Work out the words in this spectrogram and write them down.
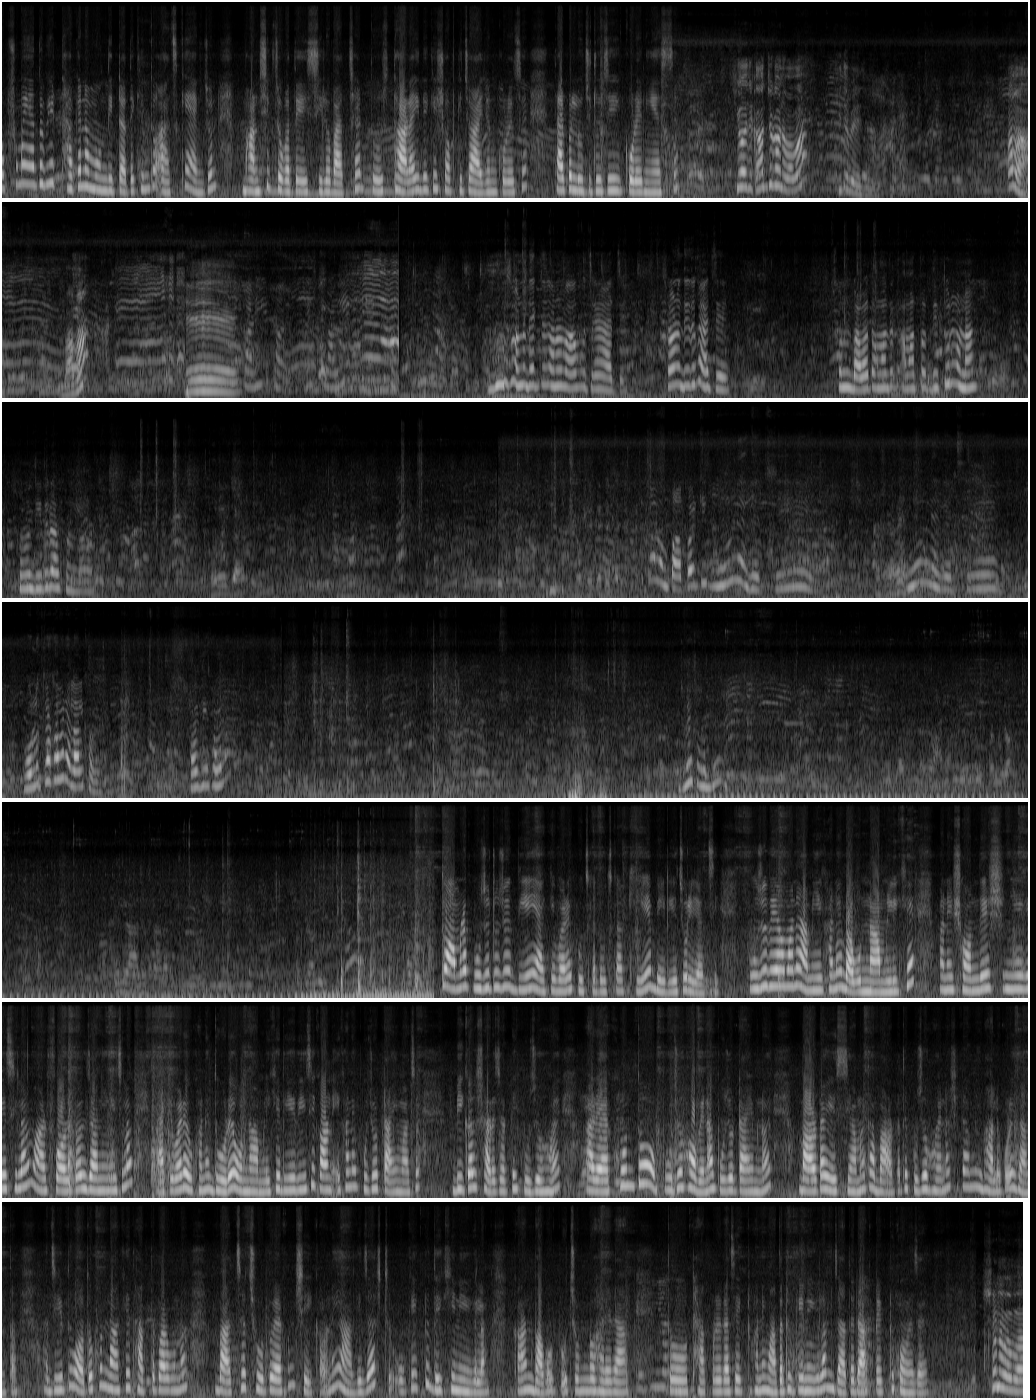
সবসময় এত ভিড় থাকে না মন্দিরটাতে, কিন্তু আজকে একজন মানসিক জোগাতে এসেছিল বাচ্চার, তো তারাই দেখি সব কিছু আয়োজন করেছে, তারপর লুচি টুচি করে নিয়ে এসছে। কি হয়েছে? কাঁদছো কেন বাবা? খিদে পেয়েছে বাবা? বাবা? শোনো, দেখতে শোনো, বাবা ফুচকা খাচ্ছে। শোনো, দিদু খাচ্ছে। শোন বাবা তো আমাদের, আমার তো দি তুললো না। শোনো দিদুরা শোন বাবা। বাবার কি ঘুম লেগেছে? ঘুম লেগেছে। হলুদটা খাবে না, লাল খাবে? সব দিয়ে খাবে না? ধুয়ে খাবে তো আমরা পুজো টুজো দিয়ে একেবারে ফুচকা টুচকা খেয়ে বেরিয়ে চলে যাচ্ছি। পুজো দেওয়া মানে আমি এখানে বাবুর নাম লিখে মানে সন্দেশ নিয়ে গেছিলাম আর ফল টল জানিয়ে গেছিলাম। একেবারে ওখানে ধরে ওর নাম লিখে দিয়ে দিয়েছি কারণ এখানে পুজোর টাইম আছে। বিকাল সাড়ে চারটেই পুজো হয়। আর এখন তো পুজো হবে না পুজোর টাইম নয়। বারোটায় এসছি আমরা তা বারোটাতে পুজো হয় না সেটা আমি ভালো করে জানতাম। আর যেহেতু অতক্ষণ না খেয়ে থাকতে পারব না বাচ্চা ছোট এখন সেই কারণেই আগে জাস্ট ওকে একটু দেখিয়ে নিয়ে গেলাম। কারণ বাবুর প্রচণ্ড হারে রাগ। তো ঠাকুরের কাছে একটুখানি মাথা ঢুকিয়ে নিয়ে গেলাম যাতে রাগটা একটু কমে যায়। শোনো বাবা।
